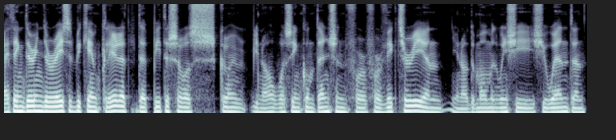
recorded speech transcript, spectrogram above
yeah, I think during the race it became clear that that Pieterse was going, you know, was in contention for for victory, and you know the moment when she she went and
